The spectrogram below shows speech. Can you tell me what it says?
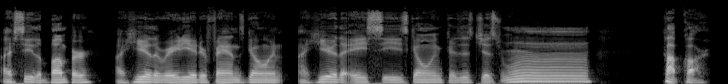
I see the bumper I hear the radiator fans going. I hear the ACs going because it's just mm, cop car,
